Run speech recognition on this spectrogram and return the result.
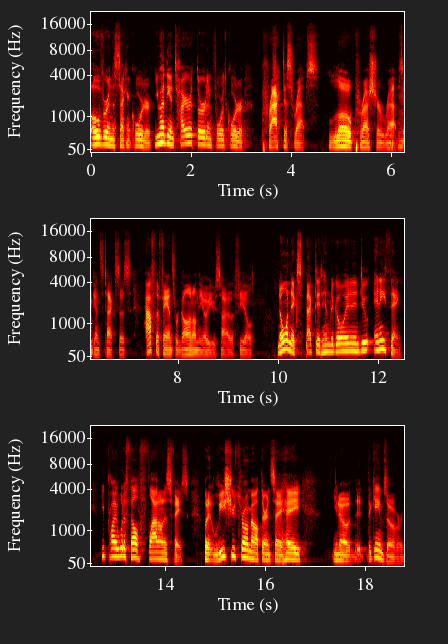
over in the second quarter. You had the entire third and fourth quarter practice reps, low pressure reps mm-hmm. against Texas. Half the fans were gone on the OU side of the field. No one expected him to go in and do anything. He probably would have fell flat on his face. But at least you throw him out there and say, hey, you know, the, the, game's over.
